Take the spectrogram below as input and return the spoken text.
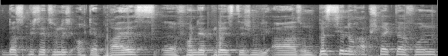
dass mich natürlich auch der Preis äh, von der PlayStation VR so ein bisschen noch abschreckt davon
